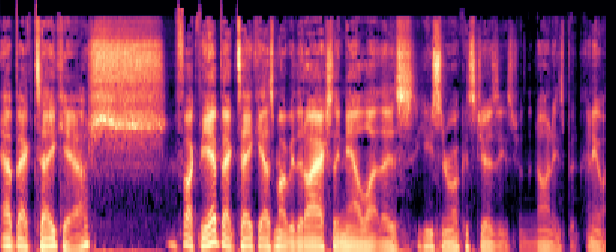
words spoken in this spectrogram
Outback Takehouse. Fuck, the Outback Takehouse might be that I actually now like those Houston Rockets jerseys from the 90s, but anyway.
